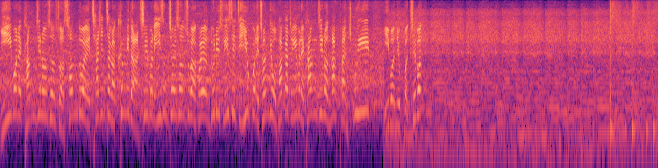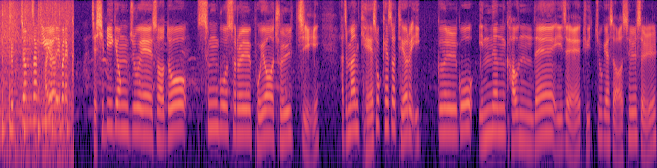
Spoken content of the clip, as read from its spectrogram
2번의 강진원 선수와 선두와의 차진차가 큽니다. 7번의 이승철 선수가 과연 누릴 수 있을지 6번의 전경호 바깥쪽 2번의 강진원 막판 주입 2번, 6번, 7번 득점상 2위였던 이번에 제 12경주에서도 승부수를 보여줄지 하지만 계속해서 대열을 이끌고 있는 가운데 이제 뒤쪽에서 슬슬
